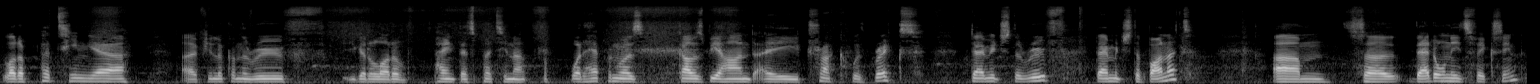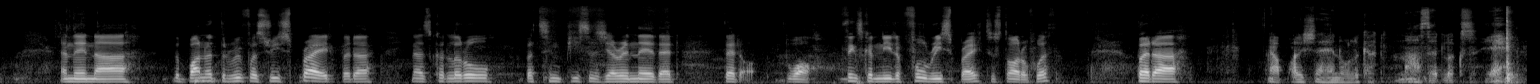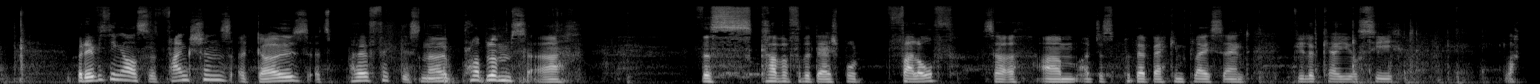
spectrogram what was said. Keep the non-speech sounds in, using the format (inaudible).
a lot of patina. uh, if you look on the roof you get a lot of paint that's up what happened was guy was behind a truck with bricks damaged the roof damaged the bonnet. Um, so that all needs fixing. And then uh, the bonnet the roof was resprayed but uh, you know it's got little bits and pieces here and there that that well things gonna need a full respray to start off with. But uh now polish the handle, look how nice that looks, yeah. But everything else, it functions, it goes, it's perfect, there's no problems. Uh, this cover for the dashboard fell off, so um, I just put that back in place and if you look here you'll see like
